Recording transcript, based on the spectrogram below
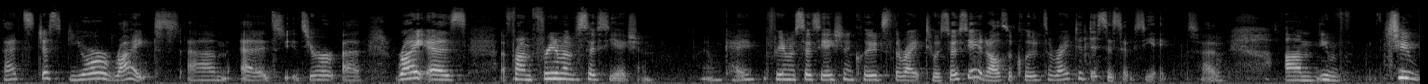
that's just your right. Um, uh, it's, it's your uh, right as from freedom of association. Okay, freedom of association includes the right to associate. It also includes the right to disassociate. So, um, you have two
